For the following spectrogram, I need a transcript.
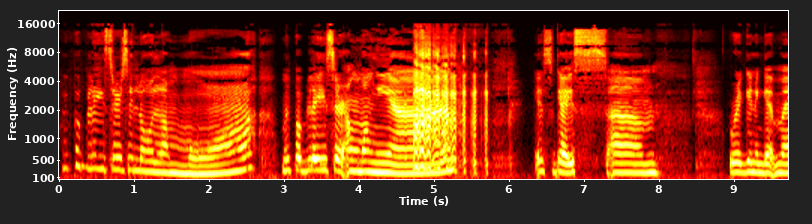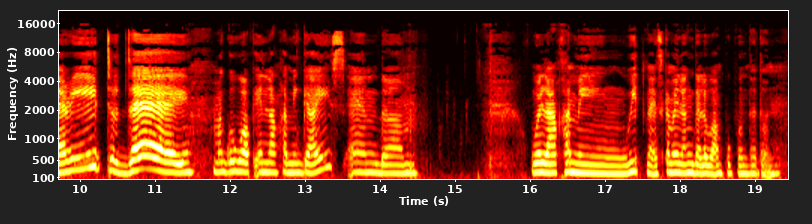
may pa blazer si lola mo? May pa blazer ang mangyan. yes guys, um, we're gonna get married today. Mag-walk-in lang kami guys. And, um, wala kaming witness. Kami lang dalawa ang pupunta doon.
